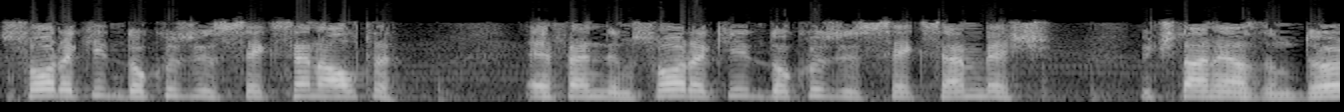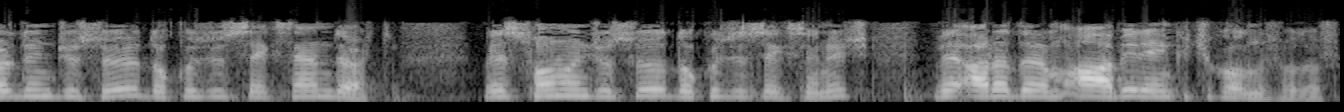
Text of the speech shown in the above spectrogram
Sonraki 986. Efendim sonraki 985. 3 tane yazdım. Dördüncüsü 984. Ve sonuncusu 983 ve aradığım A1 en küçük olmuş olur.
